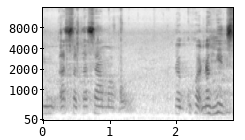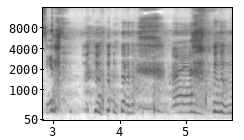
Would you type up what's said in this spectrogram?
Yung asa kasama ko. Nagkuha ng headset. Ayan.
